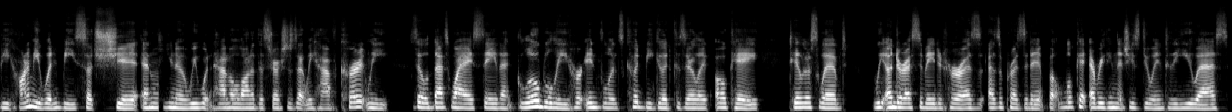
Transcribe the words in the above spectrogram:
the economy wouldn't be such shit, and you know, we wouldn't have a lot of the stresses that we have currently. So that's why I say that globally her influence could be good because they're like, okay, Taylor Swift, we underestimated her as as a president, but look at everything that she's doing to the US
